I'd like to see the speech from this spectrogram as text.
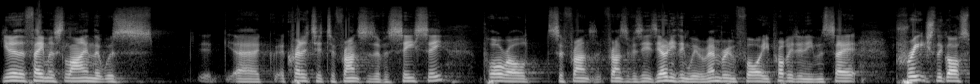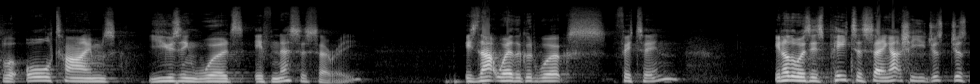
You know the famous line that was uh, accredited to Francis of Assisi? Poor old Sir Francis, Francis of Assisi, the only thing we remember him for, he probably didn't even say it preach the gospel at all times, using words if necessary. Is that where the good works fit in? In other words, is Peter saying, actually, you just, just,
